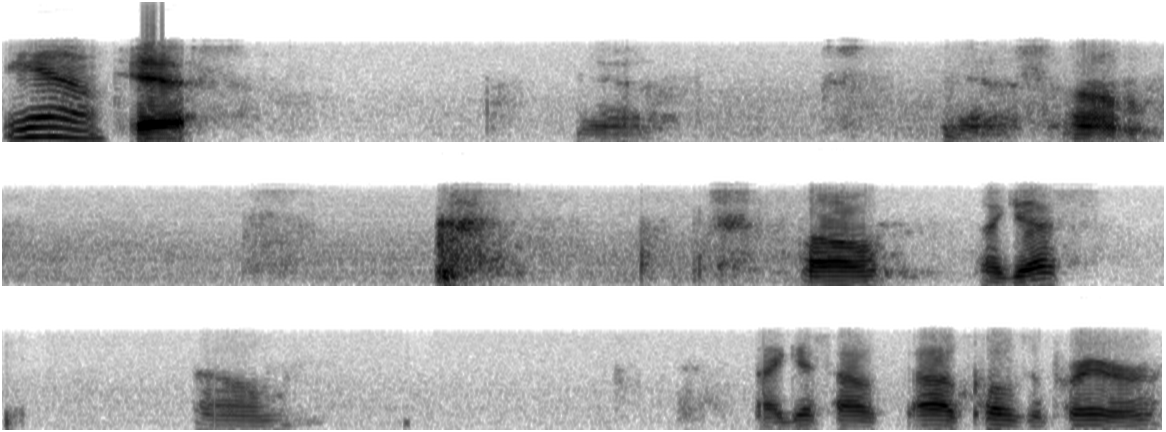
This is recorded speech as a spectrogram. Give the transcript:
yeah. Yes. Yeah. Yes. Um, well, I guess um, I guess I'll I'll close in prayer.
